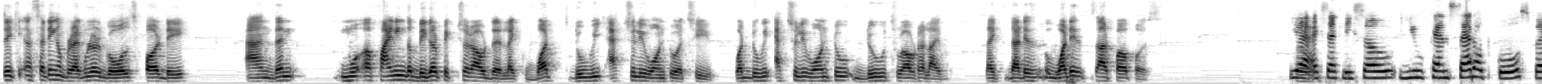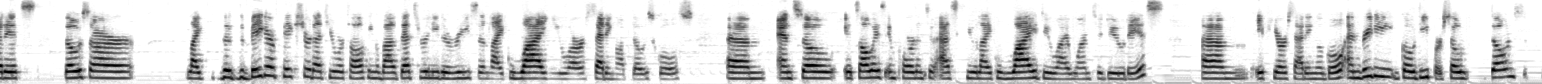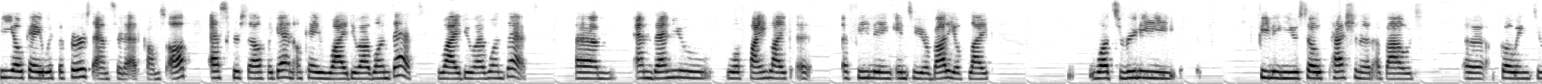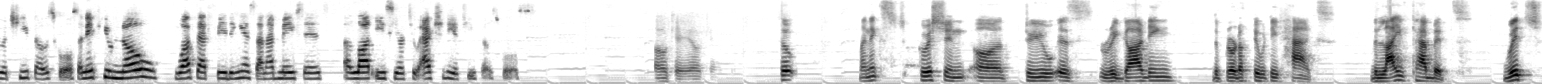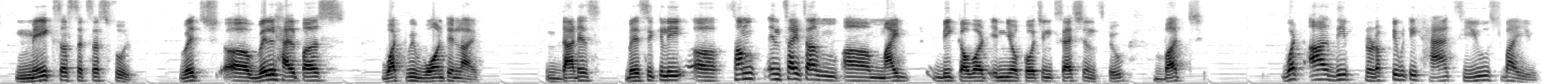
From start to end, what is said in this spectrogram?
taking uh, setting up regular goals per day and then uh, finding the bigger picture out there like what do we actually want to achieve? What do we actually want to do throughout our life? Like that is, mm-hmm. what is our purpose? Yeah so, exactly. So you can set up goals but it's those are like the the bigger picture that you were talking about that's really the reason like why you are setting up those goals um, and so it's always important to ask you, like, why do I want to do this? Um, if you're setting a goal and really go deeper. So don't be okay with the first answer that comes up. Ask yourself again, okay, why do I want that? Why do I want that? Um, and then you will find like a, a feeling into your body of like what's really feeling you so passionate about uh, going to achieve those goals. And if you know what that feeling is, then that makes it a lot easier to actually achieve those goals. Okay, okay. So, my next question uh, to you is regarding the productivity hacks, the life habits, which makes us successful, which uh, will help us what we want in life. That is basically uh, some insights are uh, might be covered in your coaching sessions too but what are the productivity hacks used by you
